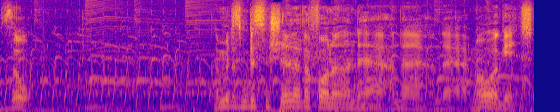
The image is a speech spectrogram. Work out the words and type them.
So. Damit es ein bisschen schneller da vorne an der, an der, an der Mauer geht.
